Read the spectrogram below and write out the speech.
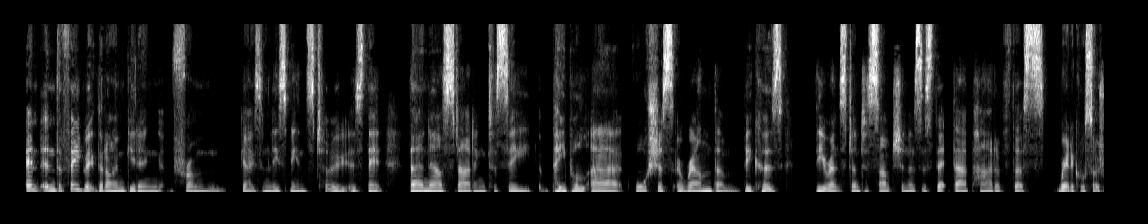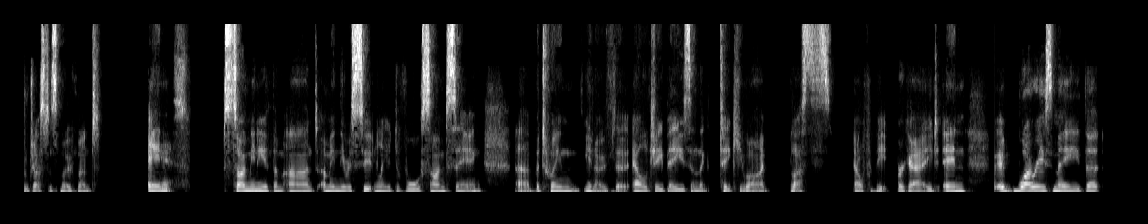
And and the feedback that I'm getting from gays and lesbians too is that they're now starting to see people are cautious around them because their instant assumption is, is that they're part of this radical social justice movement. And yes. so many of them aren't. I mean, there is certainly a divorce I'm seeing uh, between, you know, the LGBs and the TQI plus alphabet brigade. And it worries me that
